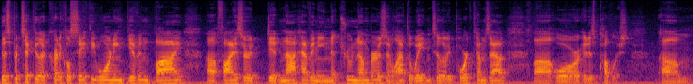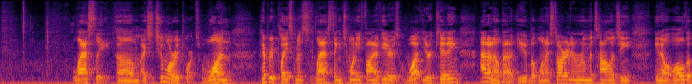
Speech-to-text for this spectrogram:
This particular critical safety warning given by uh, Pfizer did not have any true numbers, and we'll have to wait until the report comes out uh, or it is published. Um, lastly, um, actually two more reports. One, hip replacements lasting 25 years. What, you're kidding? I don't know about you, but when I started in rheumatology, you know, all the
